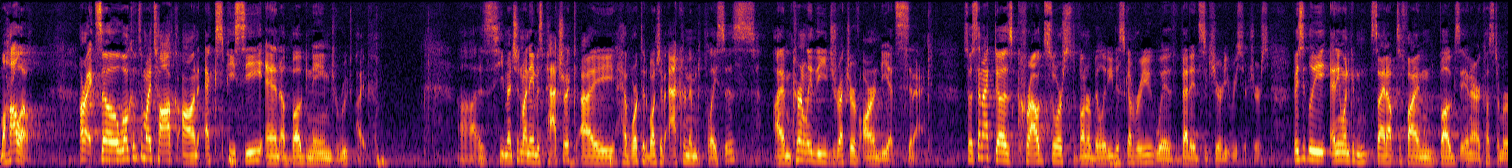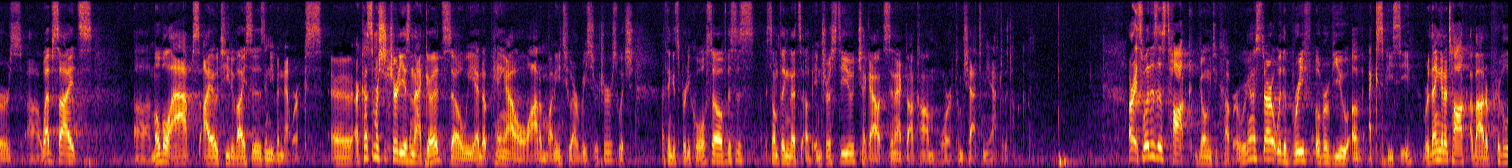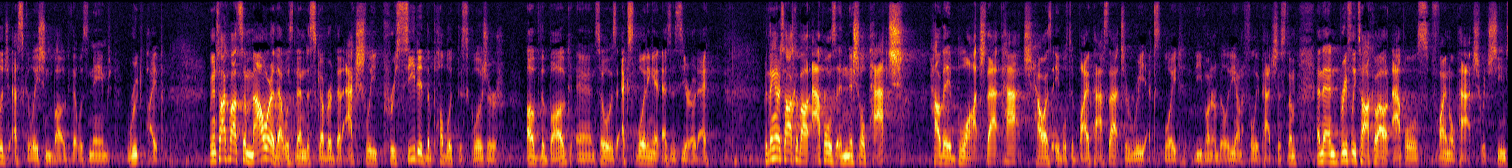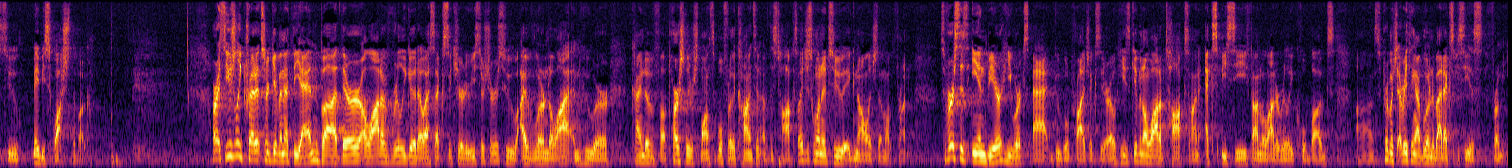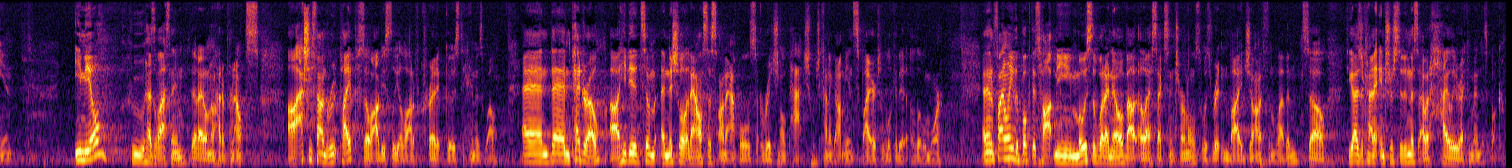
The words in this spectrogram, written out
Mahalo. All right, so welcome to my talk on XPC and a bug named RootPipe. Uh, as he mentioned, my name is Patrick. I have worked at a bunch of acronymed places. I'm currently the director of R&D at Synack. So Synack does crowdsourced vulnerability discovery with vetted security researchers. Basically, anyone can sign up to find bugs in our customers' uh, websites, uh, mobile apps, IoT devices, and even networks. Uh, our customer security isn't that good, so we end up paying out a lot of money to our researchers, which I think is pretty cool. So if this is something that's of interest to you, check out synack.com or come chat to me after the talk. All right, so what is this talk going to cover? We're going to start with a brief overview of XPC. We're then going to talk about a privilege escalation bug that was named RootPipe. We're going to talk about some malware that was then discovered that actually preceded the public disclosure of the bug, and so it was exploiting it as a zero day. We're then going to talk about Apple's initial patch, how they blotched that patch, how I was able to bypass that to re-exploit the vulnerability on a fully patched system, and then briefly talk about Apple's final patch, which seems to maybe squash the bug. All right, so usually credits are given at the end, but there are a lot of really good OSX security researchers who I've learned a lot and who are kind of uh, partially responsible for the content of this talk. So I just wanted to acknowledge them up front. So first is Ian Beer. He works at Google Project Zero. He's given a lot of talks on XPC, found a lot of really cool bugs. Uh, so pretty much everything I've learned about XPC is from Ian. Emil, who has a last name that I don't know how to pronounce, uh, actually found RootPipe, so obviously a lot of credit goes to him as well. And then Pedro, uh, he did some initial analysis on Apple's original patch, which kind of got me inspired to look at it a little more. And then finally, the book that taught me most of what I know about OSX internals was written by Jonathan Levin. So if you guys are kind of interested in this, I would highly recommend this book.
